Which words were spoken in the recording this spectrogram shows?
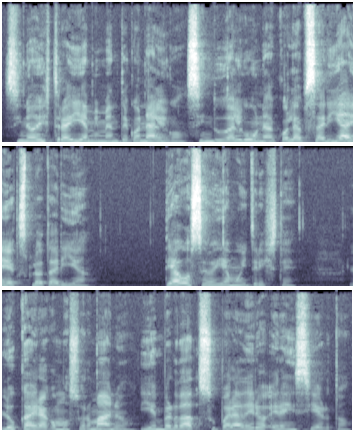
Si no distraía mi mente con algo, sin duda alguna, colapsaría y explotaría. Tiago se veía muy triste. Luca era como su hermano, y en verdad su paradero era incierto.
